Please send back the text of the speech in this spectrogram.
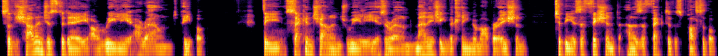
So the challenges today are really around people. The second challenge really is around managing the cleanroom operation to be as efficient and as effective as possible.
